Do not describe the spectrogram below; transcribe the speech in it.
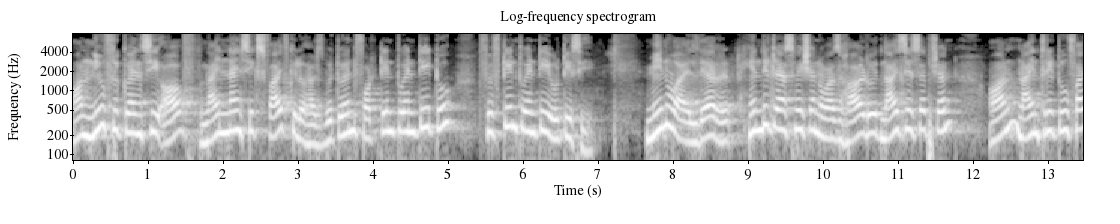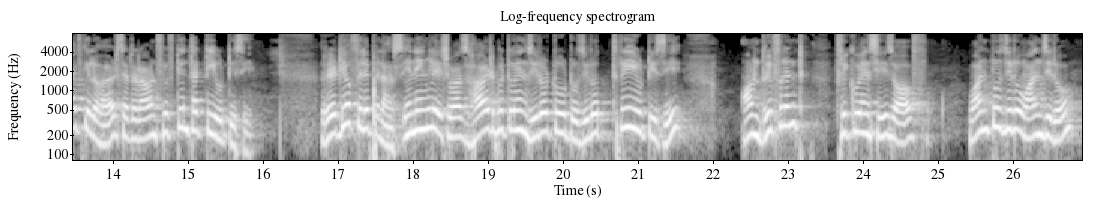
on new frequency of 9965 kHz between 1420 to 1520 UTC. Meanwhile, their Hindi transmission was heard with nice reception on 9325 kHz at around 1530 UTC. Radio Filipinas in English was heard between 02 to 03 UTC on different frequencies of 12010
